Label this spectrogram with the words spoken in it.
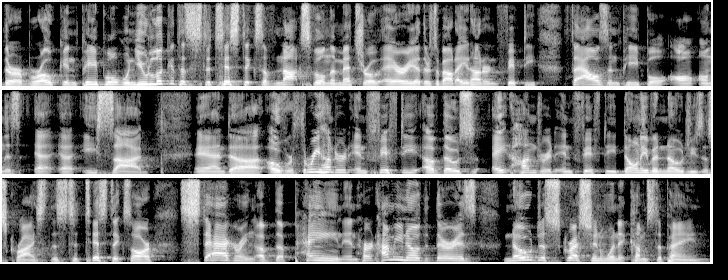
there are broken people. When you look at the statistics of Knoxville in the metro area, there's about 850,000 people on, this uh, uh, east side. And uh, over 350 of those 850 don't even know Jesus Christ. The statistics are staggering of the pain and hurt. How many know that there is no discretion when it comes to pain?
